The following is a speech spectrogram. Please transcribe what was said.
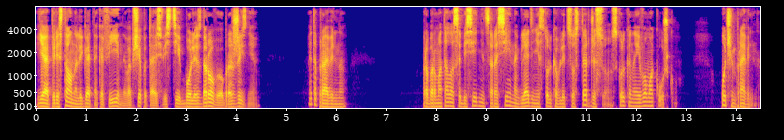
Я перестал налегать на кофеин и вообще пытаюсь вести более здоровый образ жизни». «Это правильно», Пробормотала собеседница, рассеянно глядя не столько в лицо Стерджису, сколько на его макушку. «Очень правильно».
